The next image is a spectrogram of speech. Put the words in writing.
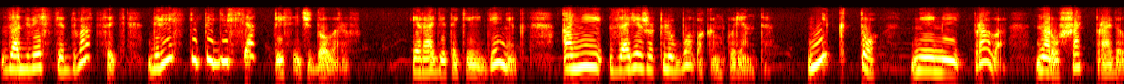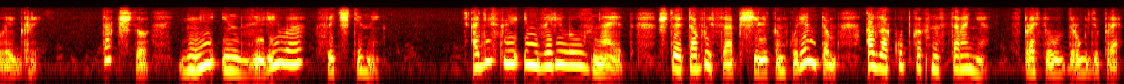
за 220-250 тысяч долларов. И ради таких денег они зарежут любого конкурента. Никто не имеет права нарушать правила игры так что дни Инзерила сочтены. А если Инзерила узнает, что это вы сообщили конкурентам о закупках на стороне? Спросил вдруг Дюпре.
